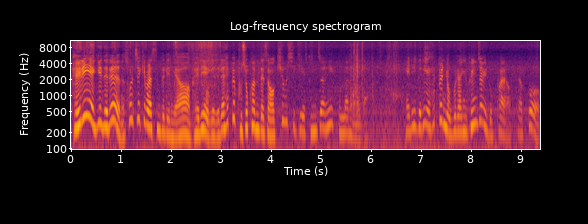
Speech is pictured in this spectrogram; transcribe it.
베리 애기들은 솔직히 말씀드리면 베리 애기들은 햇볕 부족한 데서 키우시기에 굉장히 곤란합니다. 베리들이 햇볕 요구량이 굉장히 높아요. 그래갖고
